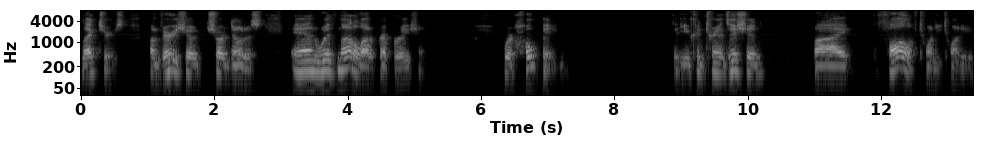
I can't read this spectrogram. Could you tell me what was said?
lectures on very short, short notice and with not a lot of preparation. We're hoping that you can transition by the fall of 2020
